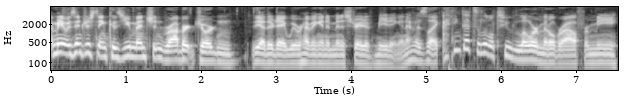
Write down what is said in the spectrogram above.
I mean it was interesting because you mentioned Robert Jordan the other day. We were having an administrative meeting, and I was like, I think that's a little too lower middle brow for me.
